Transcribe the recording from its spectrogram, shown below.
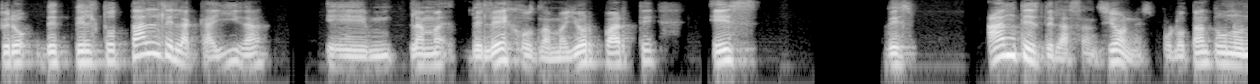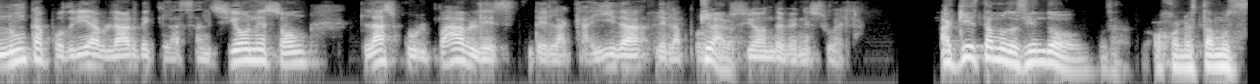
Pero del total de la caída, em, de lejos, la mayor parte es antes de las sanciones. Por lo tanto, uno nunca podría hablar de que las sanciones son las culpables de la caída de la producción de Venezuela. Aquí estamos haciendo, o sea, ojo, no estamos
